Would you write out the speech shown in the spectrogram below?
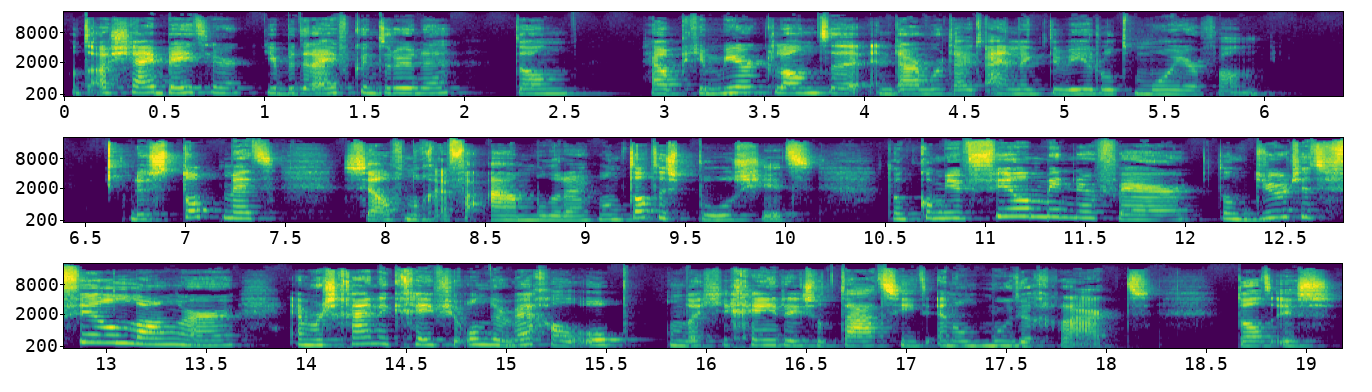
Want als jij beter je bedrijf kunt runnen, dan help je meer klanten en daar wordt uiteindelijk de wereld mooier van. Dus stop met zelf nog even aanmodderen, want dat is bullshit. Dan kom je veel minder ver, dan duurt het veel langer en waarschijnlijk geef je onderweg al op omdat je geen resultaat ziet en ontmoedigd raakt. Dat is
